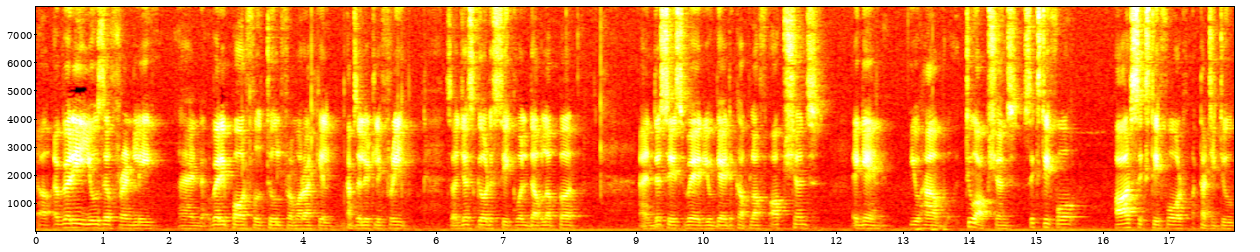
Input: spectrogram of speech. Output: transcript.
uh, a very user-friendly and very powerful tool from Oracle, absolutely free. So just go to SQL developer and this is where you get a couple of options. Again you have two options 64 or 64 32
